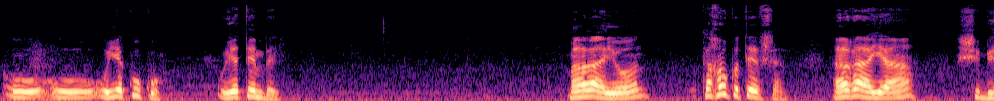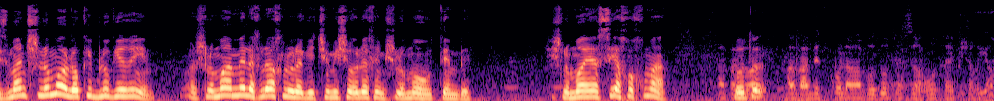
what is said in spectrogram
הוא, הוא, הוא יהיה קוקו, הוא יהיה טמבל. מה הרעיון? ככה הוא כותב שם. הראיה שבזמן שלמה לא קיבלו גרים. על שלמה המלך לא יכלו להגיד שמי שהולך עם שלמה הוא טמבל. כי שלמה היה שיא החוכמה. אבל באותו- לא עבד את כל העבודות הזרות האפשריות.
